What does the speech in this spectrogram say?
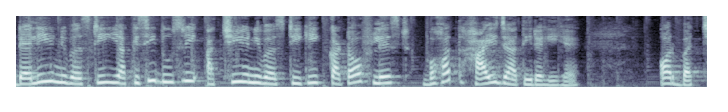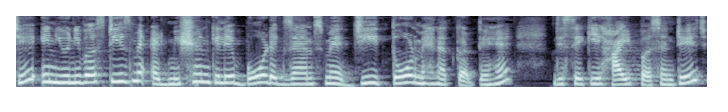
दिल्ली यूनिवर्सिटी या किसी दूसरी अच्छी यूनिवर्सिटी की कट ऑफ़ लिस्ट बहुत हाई जाती रही है। और बच्चे इन यूनिवर्सिटीज़ में एडमिशन के लिए बोर्ड एग्ज़ाम्स में जी तोड़ मेहनत करते हैं, जिससे कि हाई परसेंटेज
